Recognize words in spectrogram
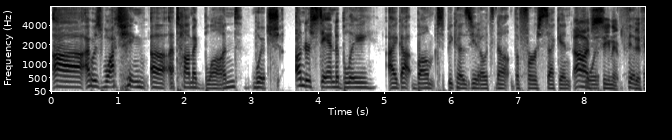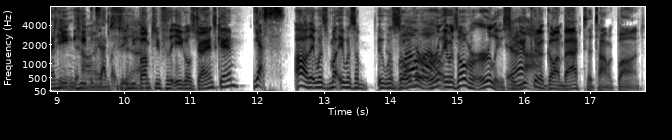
Uh, I was watching uh, Atomic Blonde, which understandably I got bumped because you know it's not the first, second. Oh, I've fourth, seen it fifth. 15 And he- he- times. Exactly. He Yeah. bumped you for the Eagles Giants game. Yes, Oh, it was mu- it was a it was A over blowout. early. It was over early, so you Yeah. could have gone back to Atomic Blonde.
